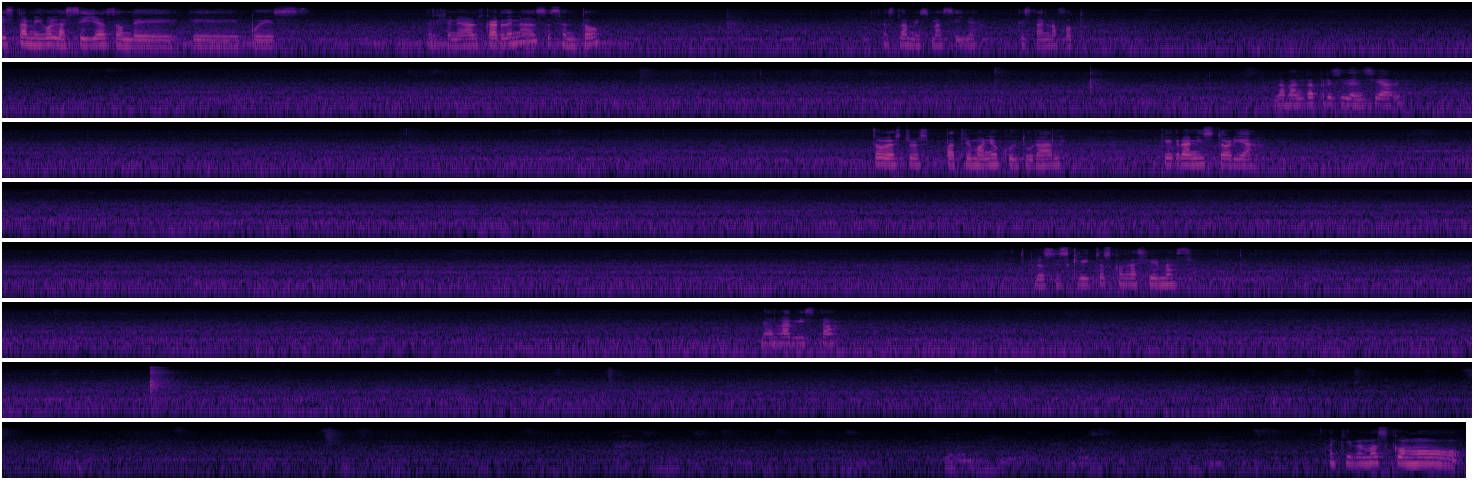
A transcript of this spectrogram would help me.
aquí está, amigo, las sillas donde eh, pues el general Cárdenas se sentó. Es la misma silla que está en la foto. La banda presidencial Todo esto es patrimonio cultural. Qué gran historia. Los escritos con las firmas. Vean la vista. Vemos cómo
